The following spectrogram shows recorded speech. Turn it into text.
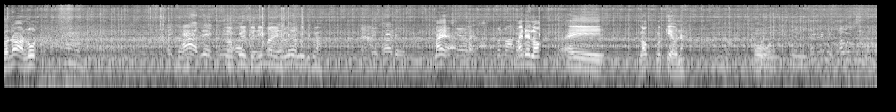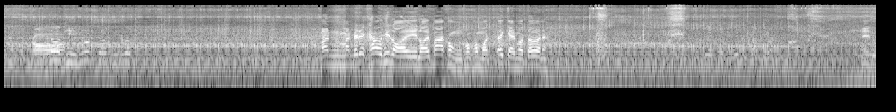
ัวนอนรุดไปค่าเลขเราเปลี่ยนตัวนี้ใหม่หรือจะรู้ดีกว่าเลขค่าเดิมไม่ไม่มันมาไม่ได้ล็อกไอ้ล็อกล็อกเกี่ยวนะโอ้โหมันเข้าไม่ถึงอ๋อโดนทิ้งรถโดนทิ้งรถมันมันไม่ได้เข้าที่รอยรอยบ้าของของของมอเตอร์ไอ้แกนมอเตอร์นะเปลี่ยนตัวนี้มันจับดีกว่านี่ดู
